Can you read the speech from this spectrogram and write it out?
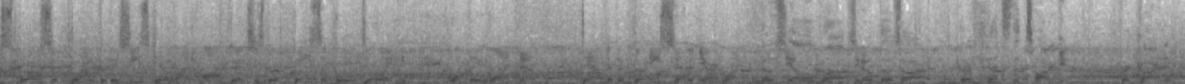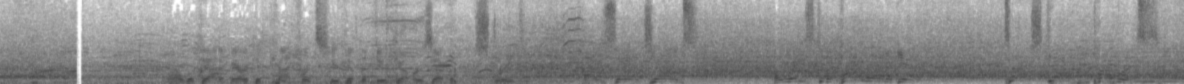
explosive play for this East Carolina offense as they're basically doing what they want now. Down to the 37-yard line. And those yellow gloves, you know what those are? They're, that's the target for Carden. Now look out, American Conference. Here come the newcomers on the street. Isaiah Jones. A race to the pylon again. Touchdown, Pirates.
